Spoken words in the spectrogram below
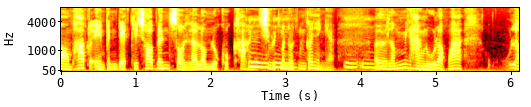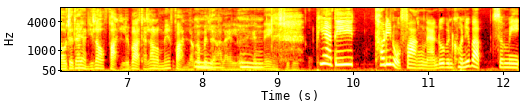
มองภาพตัวเองเป็นเด็กที่ชอบเล่นซนแล้วล้มลุกคลุกคลานชีวิตมนุษย์มันก็อย่างเงี้ยเออเราไม่มีทางรู้หรอกว่า เราจะได้อย่างที่เราฝันหรือเปล่าถ้าเราไม่ฝันเราก็ไม่เหลืออะไรเลยแค่นั้นเองชีวิตพี่อาร์ตี้เท่าที่หนูฟังนะ ดูเป็นคนที่แบบจะมี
